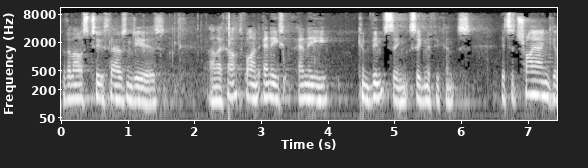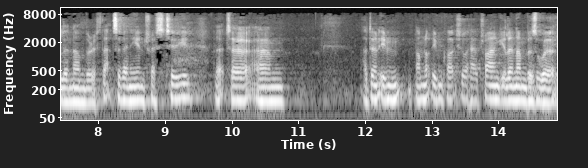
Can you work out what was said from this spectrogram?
for the last 2,000 years, and I can't find any, any convincing significance. It's a triangular number, if that's of any interest to you. But uh, um, I don't even, I'm not even quite sure how triangular numbers work.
